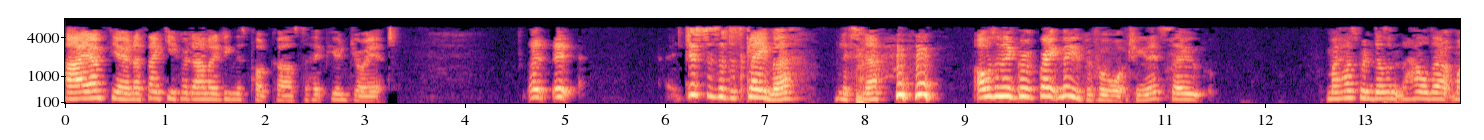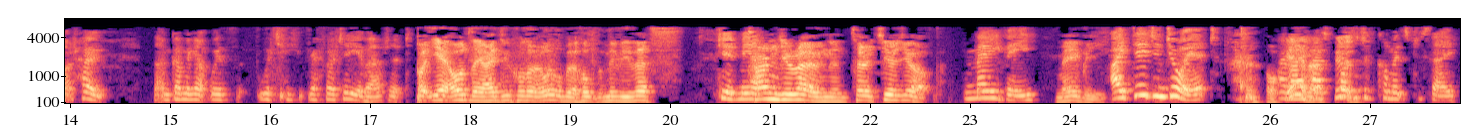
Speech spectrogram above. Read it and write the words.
Hi, I'm Fiona. Thank you for downloading this podcast. I hope you enjoy it. It, it just as a disclaimer, listener, I was in a great mood before watching this, so my husband doesn't hold out much hope that I'm coming up with witty repartee about it. But yeah, oddly, I do hold out a little bit of hope that maybe this Cheered me up. turned you round and tur- cheered you up. Maybe. Maybe. I did enjoy it, Okay, and I have good. positive comments to say.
